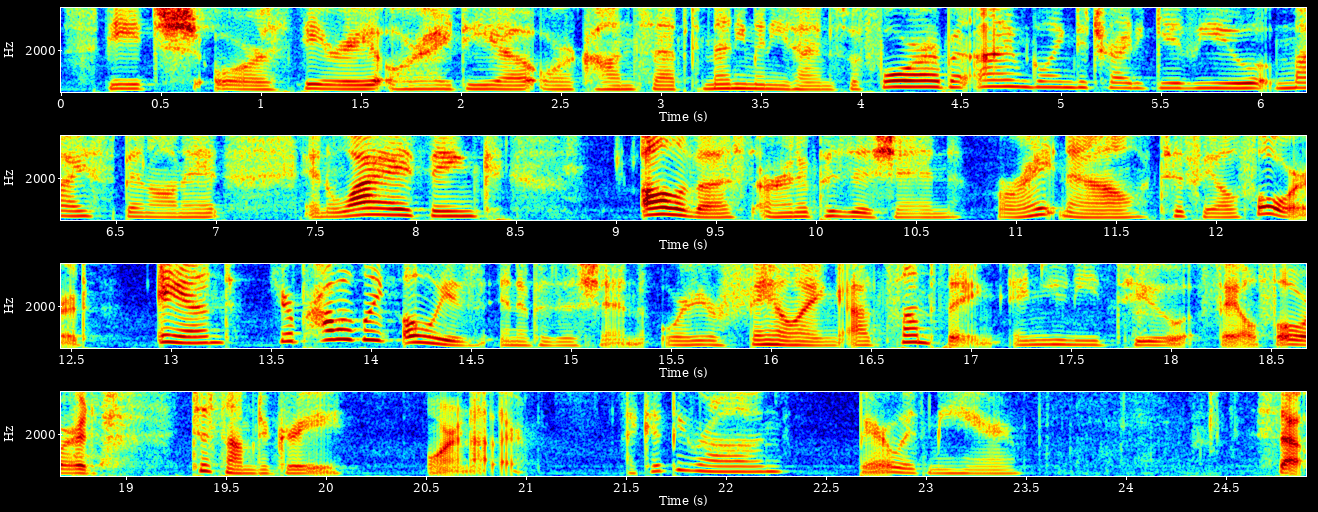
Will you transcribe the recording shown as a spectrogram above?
speech or theory or idea or concept many, many times before, but I'm going to try to give you my spin on it and why I think all of us are in a position right now to fail forward. And you're probably always in a position where you're failing at something and you need to fail forward to some degree or another. I could be wrong. Bear with me here. So,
